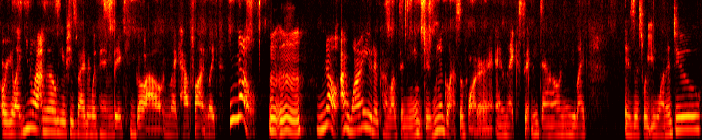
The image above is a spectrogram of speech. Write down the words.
or you're like you know what i'm gonna leave she's vibing with him they can go out and like have fun like no Mm-mm. No i want you to come up to me give me a glass of water and like sit me down and be like is this what you want to do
